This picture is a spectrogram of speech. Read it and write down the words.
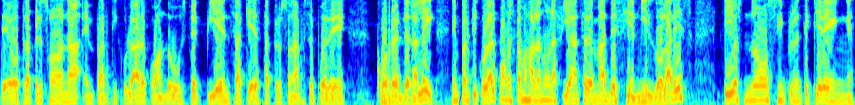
de otra persona, en particular cuando usted piensa que esta persona se puede correr de la ley. En particular cuando estamos hablando de una fianza de más de 100 mil dólares, ellos no simplemente quieren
